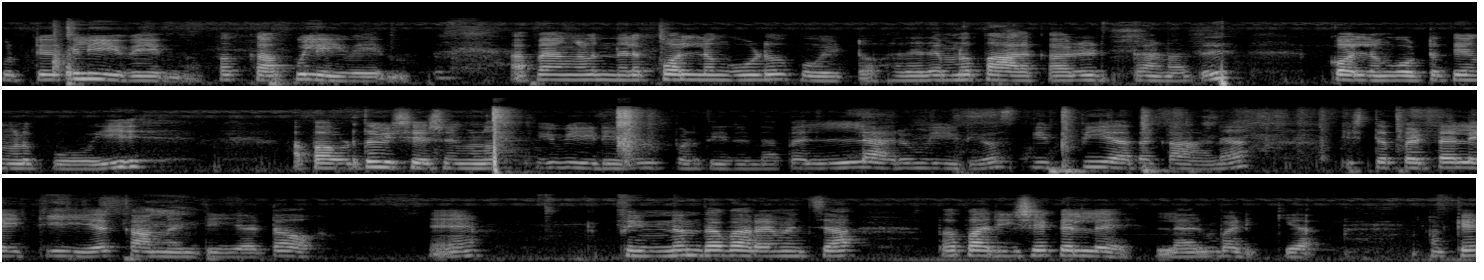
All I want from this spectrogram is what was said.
കുട്ടികൾക്ക് ലീവ് ആയിരുന്നു. കപ്പ് ലീവ് ആയിരുന്നു. അപ്പോൾ ഞങ്ങൾ ഇന്നലെ കൊല്ലംകോട് പോയിട്ടോ. അതായത് നമ്മൾ പാലക്കാട് എടുത്താണത് കൊല്ലംകോട്ടൊക്കെ ഞങ്ങൾ പോയി. അപ്പോൾ അവിടുത്തെ വിശേഷങ്ങളും ഈ വീഡിയോയിൽ ഉൾപ്പെടുത്തിയിട്ടുണ്ട്. അപ്പോൾ എല്ലാവരും വീഡിയോ സ്കിപ്പ് ചെയ്യാതെ കാണുക. ഇഷ്ടപ്പെട്ട ലൈക്ക് ചെയ്യുക കമന്റ് ചെയ്യുക കേട്ടോ ഏ? പിന്നെന്താ പറയാന്ന് വെച്ചാൽ ഇപ്പോൾ പരീക്ഷയൊക്കെ അല്ലേ? എല്ലാവരും പഠിക്കുക. ഓക്കെ?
